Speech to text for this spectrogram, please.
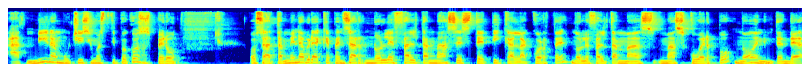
admira muchísimo este tipo de cosas, pero o sea, también habría que pensar, ¿no le falta más estética a la corte? ¿No le falta más, más cuerpo, ¿no? En entender,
